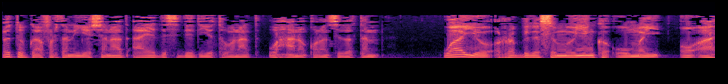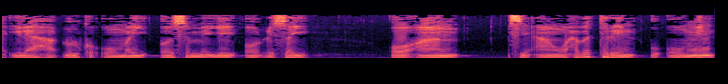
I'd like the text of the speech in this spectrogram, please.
cutubka afartan iyo shanaad aayadda siddeed iyo tobanaad waxaana qoran sida tan. Waayo rabbiga samooyinka uumay oo ah ilaaha dhulka uumay oo sameeyey oo dhisay oo aan si aan waxba tarayn u uumin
